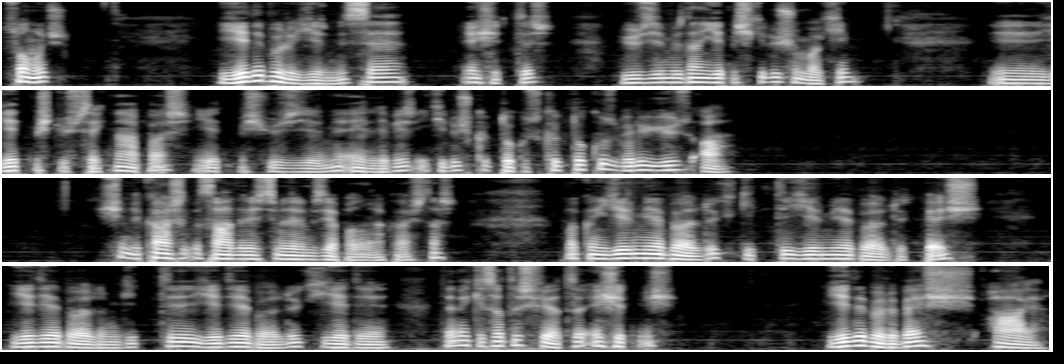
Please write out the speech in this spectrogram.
Sonuç 7 bölü 20 ise eşittir. 121'den 72 düşün bakayım. E, 70 düşsek ne yapar? 70, 120, 51, 2 düş 49. 49 bölü 100 A. Şimdi karşılıklı sadeleştirmelerimizi yapalım arkadaşlar. Bakın 20'ye böldük gitti 20'ye böldük 5. 7'ye böldüm gitti 7'ye böldük 7. Demek ki satış fiyatı eşitmiş. 7 bölü 5 A'ya.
